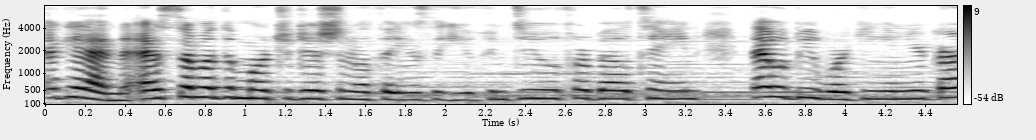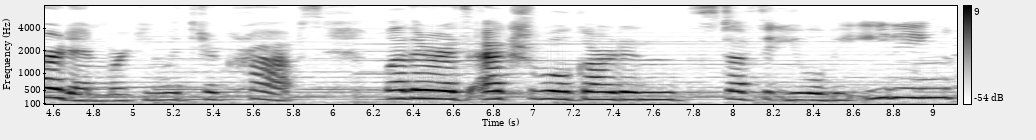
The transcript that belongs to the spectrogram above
Again, as some of the more traditional things that you can do for Beltane, that would be working in your garden, working with your crops, whether it's actual garden stuff that you will be eating,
